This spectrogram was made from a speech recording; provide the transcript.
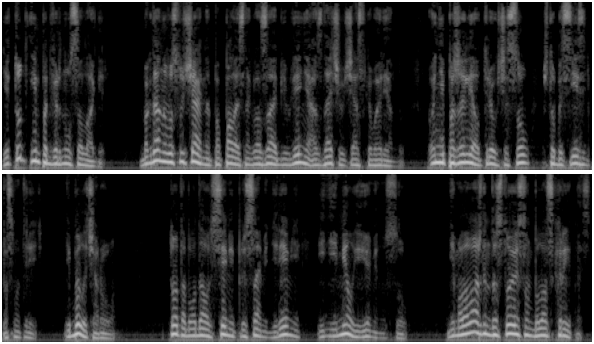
И тут им подвернулся лагерь. Богданову случайно попалось на глаза объявление о сдаче участка в аренду. Он не пожалел трех часов, чтобы съездить посмотреть, и был очарован. Тот обладал всеми плюсами деревни и не имел ее минусов. Немаловажным достоинством была скрытность.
